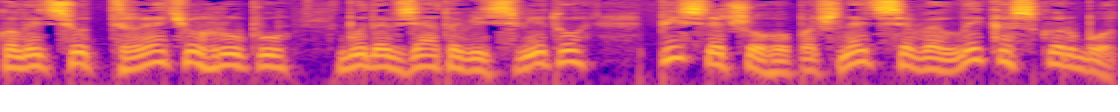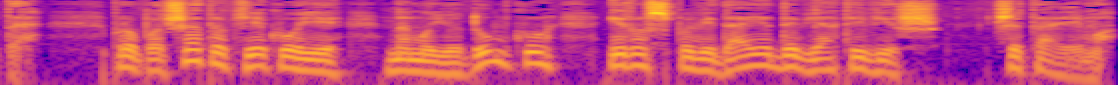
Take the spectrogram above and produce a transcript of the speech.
коли цю третю групу буде взято від світу, після чого почнеться велика скорбота, про початок якої, на мою думку, і розповідає дев'ятий вірш. Читаємо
